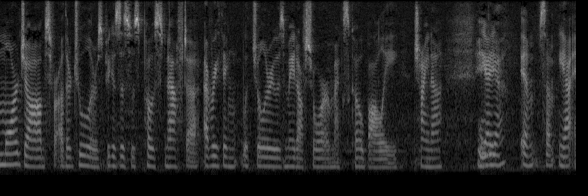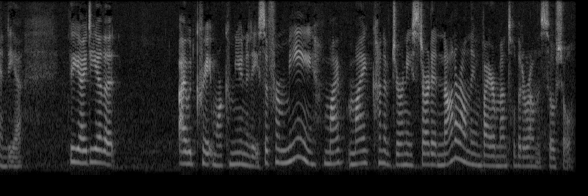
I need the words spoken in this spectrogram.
more jobs for other jewelers because this was post NAFTA. Everything with jewelry was made offshore Mexico, Bali, China. India? The, um, some, yeah, India. The idea that I would create more community. So for me, my, my kind of journey started not around the environmental, but around the social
